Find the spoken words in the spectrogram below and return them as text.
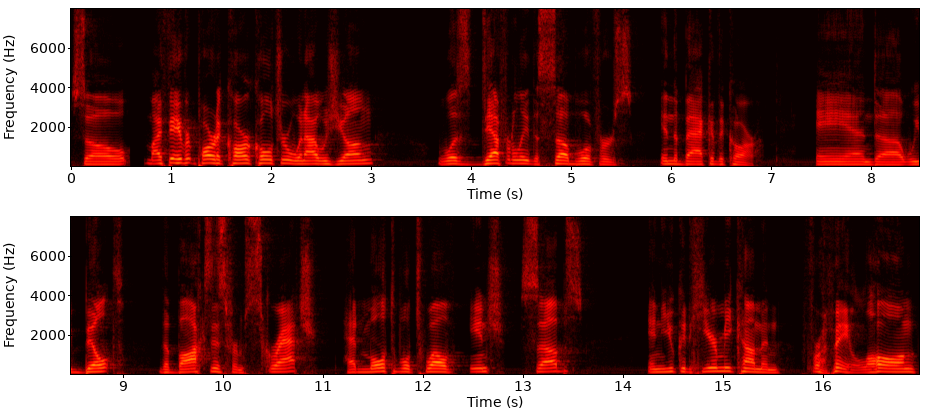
So, my favorite part of car culture when I was young was definitely the subwoofers in the back of the car. And uh, we built the boxes from scratch, had multiple 12 inch subs, and you could hear me coming from a long,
